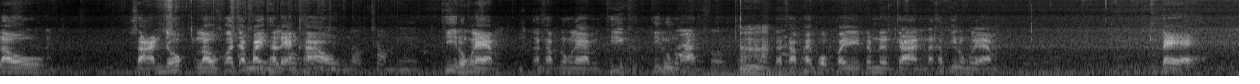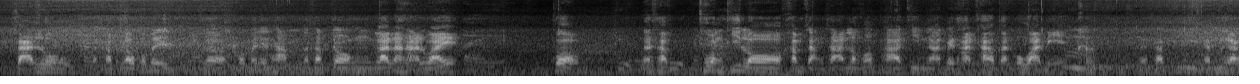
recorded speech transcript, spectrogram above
เราศาลยกเราก็จะไปแถลงข่าวถึงหรอกช่องนี้ที่โรงแรมนะครับ โรงแรมที่ที่ลุงพักอ่า นะครับให้ผมไปดำเนินการนะครับที่โรงแรม แต่ ศาลลงนะครับ เราก็ไม่ได้ก็ก็ไม่ได้ทำนะครับ จองร้านอาหารไว้ ก็นะครับ ช่วงที่รอคำสั่งศาลเราก็พาทีมงานไปทานข้าวกันเมื่อวานนี้ครับ นะครับ ที่แหนมเนือง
